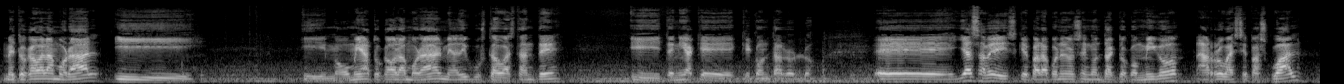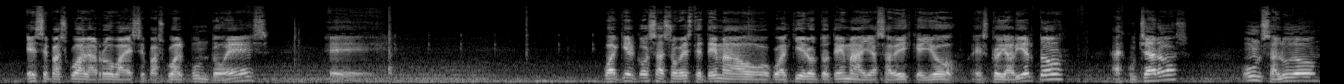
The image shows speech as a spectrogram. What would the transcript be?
me tocaba la moral y, y me ha tocado la moral, me ha disgustado bastante y tenía que, que contároslo. Eh, ya sabéis que para poneros en contacto conmigo, arroba spascual, spascual arroba. Eh, cualquier cosa sobre este tema o cualquier otro tema, ya sabéis que yo estoy abierto a escucharos. Un saludo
